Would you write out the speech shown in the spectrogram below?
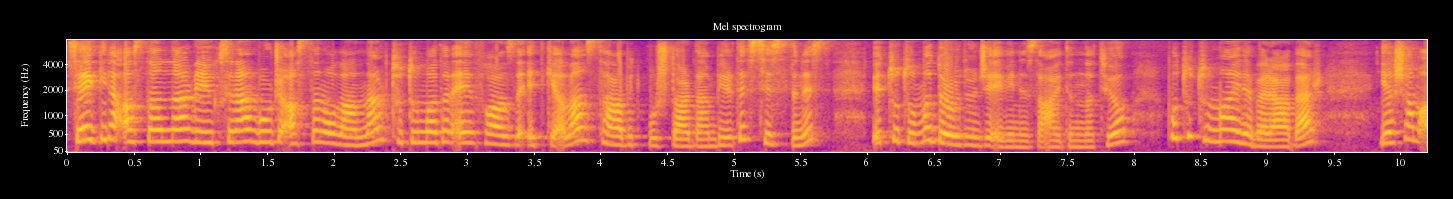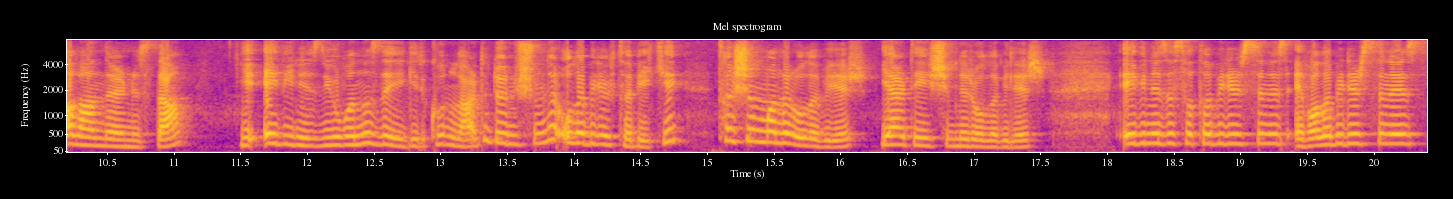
Sevgili aslanlar ve yükselen burcu aslan olanlar tutulmadan en fazla etki alan sabit burçlardan biri de sizsiniz ve tutulma dördüncü evinizi aydınlatıyor. Bu tutulma ile beraber yaşam alanlarınızda eviniz, yuvanızla ilgili konularda dönüşümler olabilir tabii ki. Taşınmalar olabilir, yer değişimleri olabilir. Evinizi satabilirsiniz, ev alabilirsiniz.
